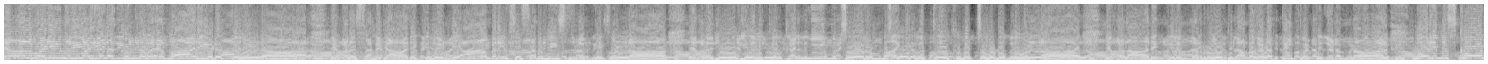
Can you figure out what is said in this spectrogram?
ഞങ്ങൾ വഴിയിൽ വീട് കിടക്കുന്നവരെ വാരിയെടുത്തുകൊള്ളോ ഞങ്ങളെ സഹചാരിക്ക് വേണ്ടി ആംബുലൻസ് സർവീസ് നടത്തിക്കൊള്ള ഞങ്ങളെ രോഗികൾക്ക് കഞ്ഞിയും ചോറും വാക്യകത്തേക്ക് വെച്ചു കൊടുത്തുകൊള്ള ഞങ്ങൾ ആരെങ്കിലും റോഡിൽ അപകടത്തിൽപ്പെട്ട് കിടന്നാൽ ഒരു മിസ് കോൾ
